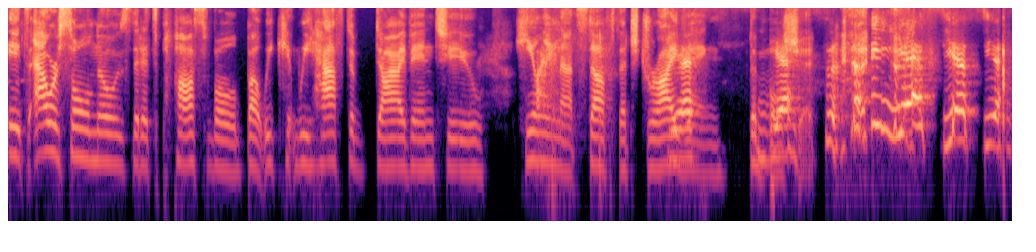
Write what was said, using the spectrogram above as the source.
it's our soul knows that it's possible, but we can, we have to dive into healing that stuff that's driving. Yes the bullshit. Yes. yes, yes, yes,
